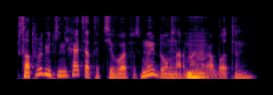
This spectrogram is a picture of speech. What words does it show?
сотрудники не хотят идти в офис. Мы дом нормально mm-hmm. работаем.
